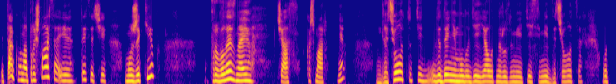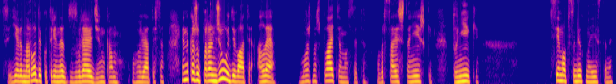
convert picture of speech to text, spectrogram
І так вона пройшлася, і тисячі мужиків провели з нею час. Кошмар. Ні? Для чого тут тій людині молодій? Я от не розумію тій сім'ї, для чого це? От є народи, котрі не дозволяють жінкам оголятися. Я не кажу паранджу одівати, але можна ж плаття носити, оверсайз штанішки, туніки. Всім абсолютно істини.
